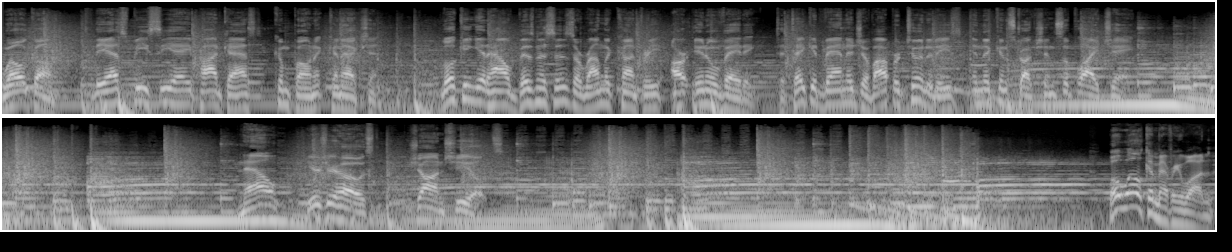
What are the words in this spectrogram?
Welcome to the SBCA podcast, Component Connection, looking at how businesses around the country are innovating to take advantage of opportunities in the construction supply chain. Now, here's your host, Sean Shields. Well, welcome everyone.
